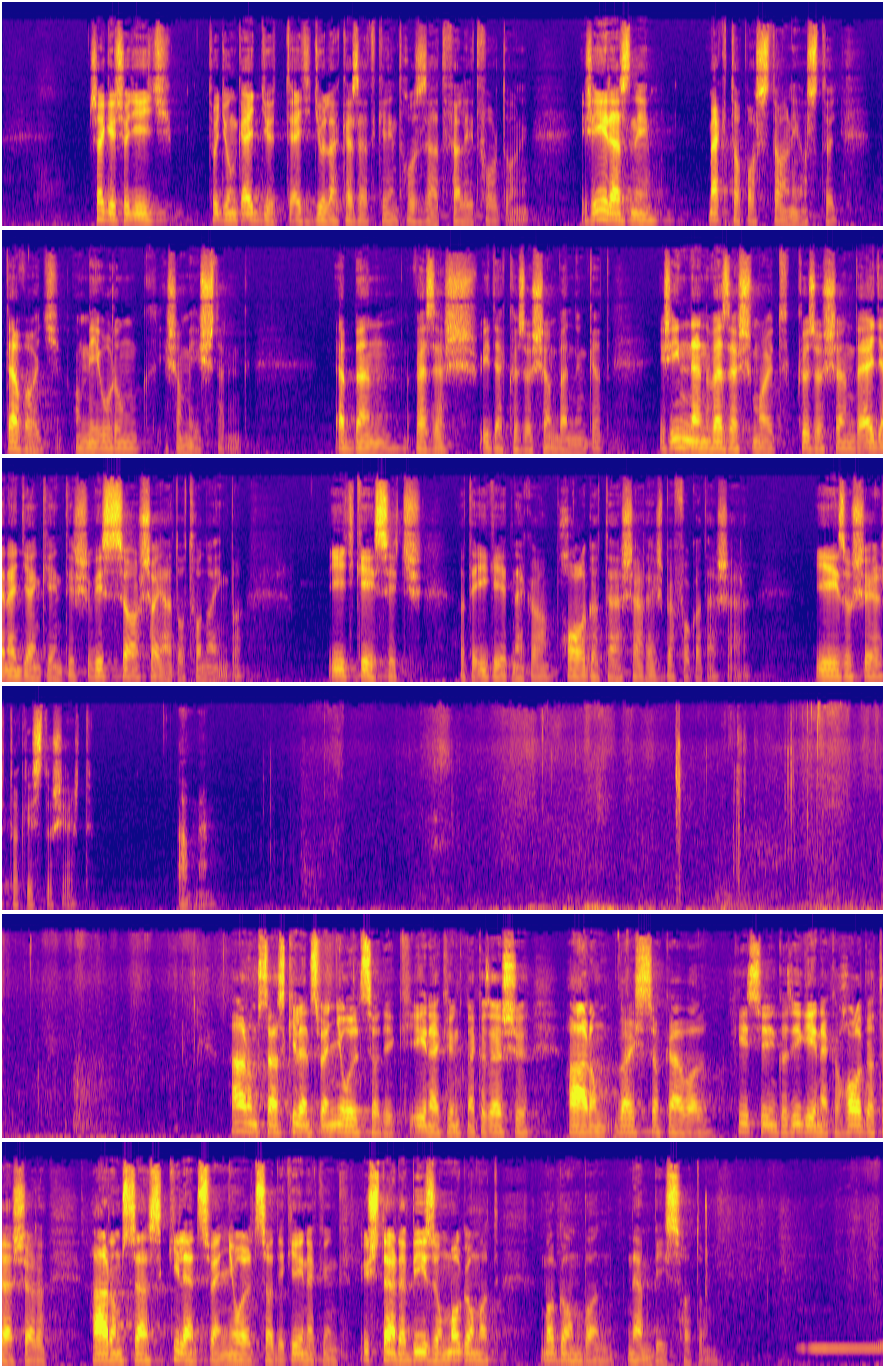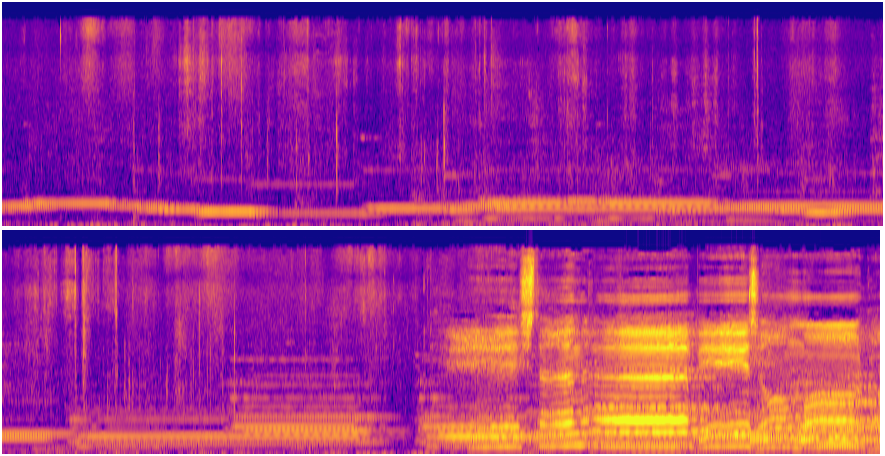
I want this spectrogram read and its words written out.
Segíts, hogy így tudjunk együtt egy gyülekezetként hozzád felét fordulni. És érezni, megtapasztalni azt, hogy Te vagy a mi Urunk és a mi Istenünk ebben vezes ide közösen bennünket, és innen vezes majd közösen, de egyen-egyenként is vissza a saját otthonainkba. Így készíts a Te igédnek a hallgatására és befogadására. Jézusért, a Krisztusért. Amen. ...398. énekünknek az első három versszakával készüljünk az igének a hallgatására. 398. énekünk. Istenre bízom magamat, magamban nem bízhatom. Istenre bízom magam,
